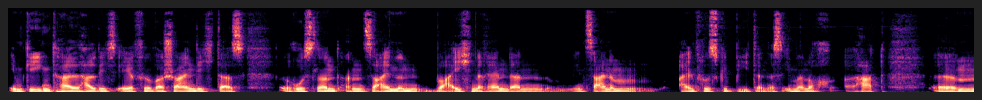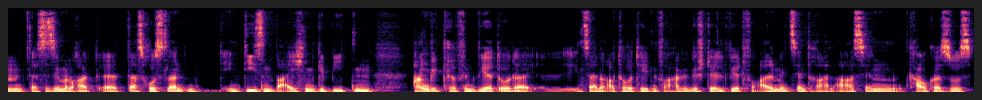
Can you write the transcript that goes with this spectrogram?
Im Gegenteil halte ich es eher für wahrscheinlich, dass Russland an seinen weichen Rändern, in seinem Einflussgebiet, das es immer noch hat, ähm, dass es immer noch hat, äh, dass Russland in, diesen weichen Gebieten angegriffen wird oder in seiner Autorität in Frage gestellt wird, vor allem in Zentralasien, Kaukasus.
